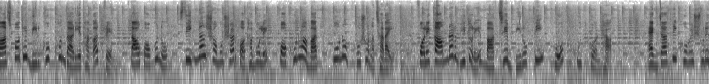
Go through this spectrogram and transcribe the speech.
মাঝপথে দীর্ঘক্ষণ দাঁড়িয়ে থাকা ট্রেন। তাও কখনো সিগন্যাল সমস্যার কথা বলে কখনো আবার কোনো ঘোষণা ছাড়াই। ফলে কামরার ভিতরে বাড়ছে বিরক্তি, ক্ষোভ, উৎকণ্ঠা। এক যাত্রী ক্ষোভের সুরে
